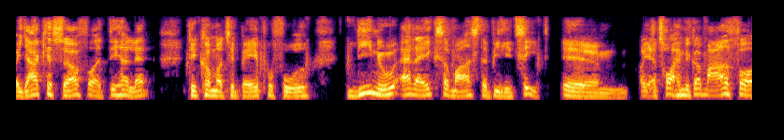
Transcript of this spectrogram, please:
og jeg kan sørge for, at det her land, det kommer tilbage på fod. Lige nu er der ikke så meget stabilitet, øhm, og jeg tror, han vil gøre meget for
